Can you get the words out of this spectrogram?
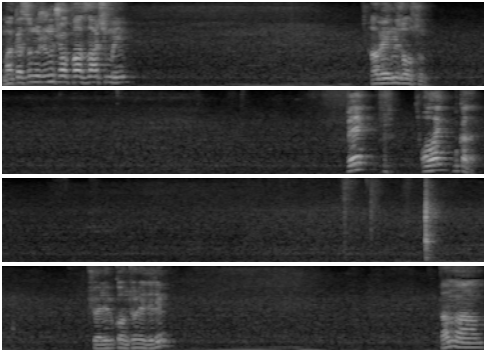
Makasın ucunu çok fazla açmayın. Haberiniz olsun. Ve olay bu kadar. Şöyle bir kontrol edelim. Tamam.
